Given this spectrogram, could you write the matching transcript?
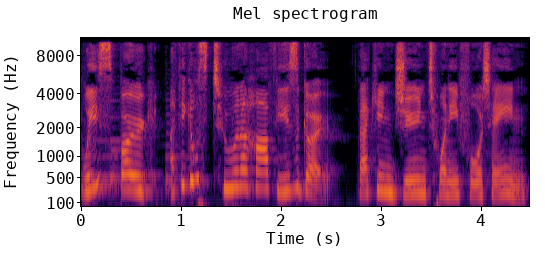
We spoke, I think it was two and a half years ago, back in June 2014.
